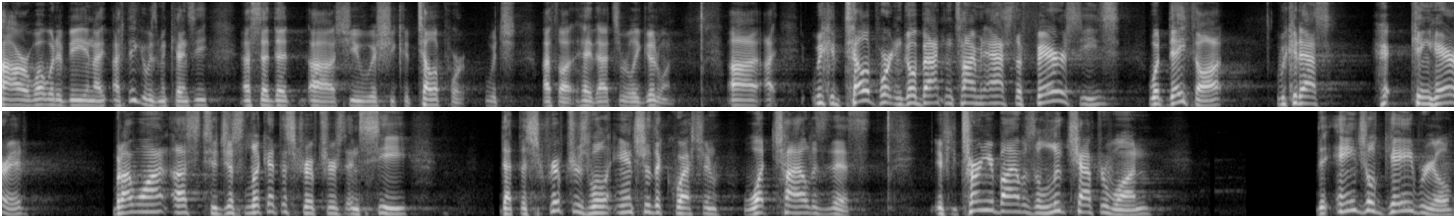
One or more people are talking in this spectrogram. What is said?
superpower, what would it be? And I, I think it was Mackenzie uh, said that uh, she wished she could teleport, which I thought, hey, that's a really good one. Uh, I, we could teleport and go back in time and ask the Pharisees what they thought. We could ask King Herod, but I want us to just look at the scriptures and see that the scriptures will answer the question what child is this? If you turn your Bibles to Luke chapter 1, the angel Gabriel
